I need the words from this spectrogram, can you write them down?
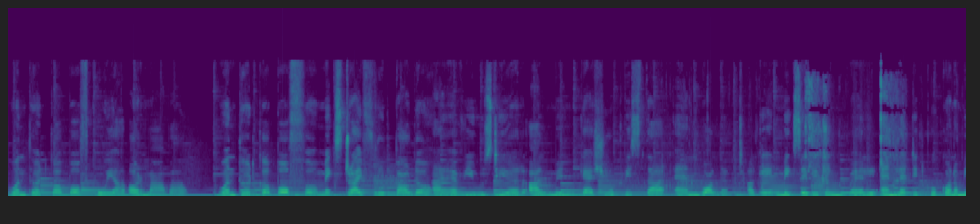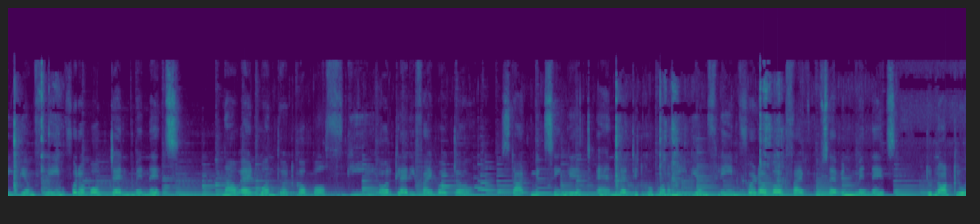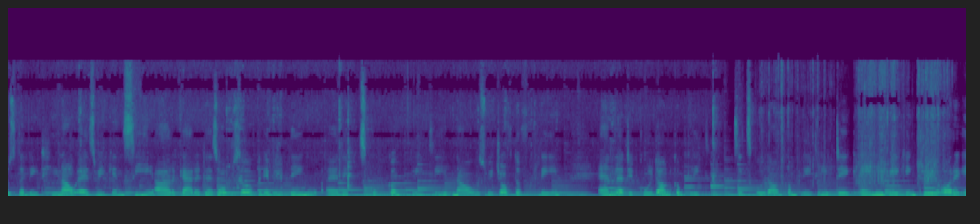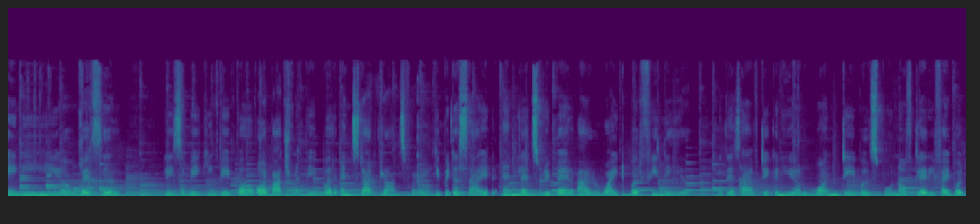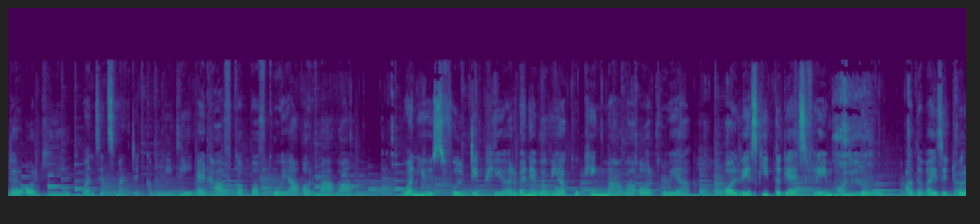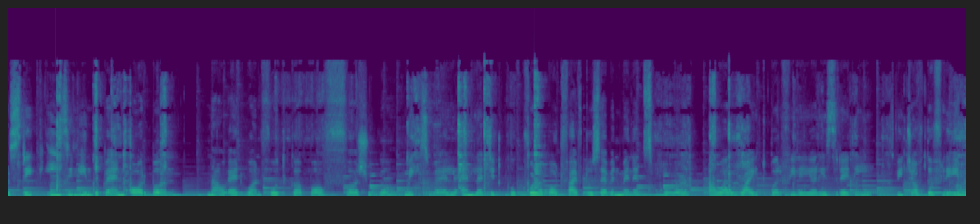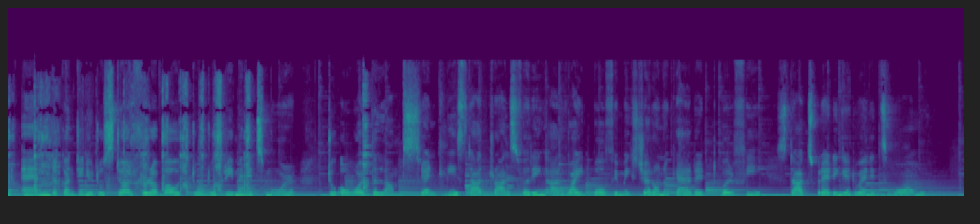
1 3 cup of khoya or mawa one third cup of uh, mixed dry fruit powder. I have used here almond cashew pista and walnut. Again mix everything well and let it cook on a medium flame for about 10 minutes. Now add one third cup of ghee or clarify butter start mixing it and let it cook on a medium flame for about 5 to 7 minutes. Do not close the lid here. Now as we can see our carrot has absorbed everything and it's cooked completely. Now switch off the flame and let it cool down completely. Once it's cooled down completely take any baking tray or any uh, vessel place a baking paper or parchment paper and start transferring keep it aside and let's prepare our white burfi layer for this I have taken here 1 tablespoon of clarify butter or ghee. Once it's melted completely, add half cup of khoya or mawa. One useful tip here whenever we are cooking mawa or khoya, always keep the gas flame on low otherwise it will stick easily in the pan or burn. Now add 1 4th cup of uh, sugar, mix well and let it cook for about 5 to 7 minutes more our white burfi layer is ready switch off the flame and continue to stir for about 2 to 3 minutes more to avoid the lumps. Gently start transferring our white burfi mixture on a carrot burfi. Start spreading it when it's warm.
